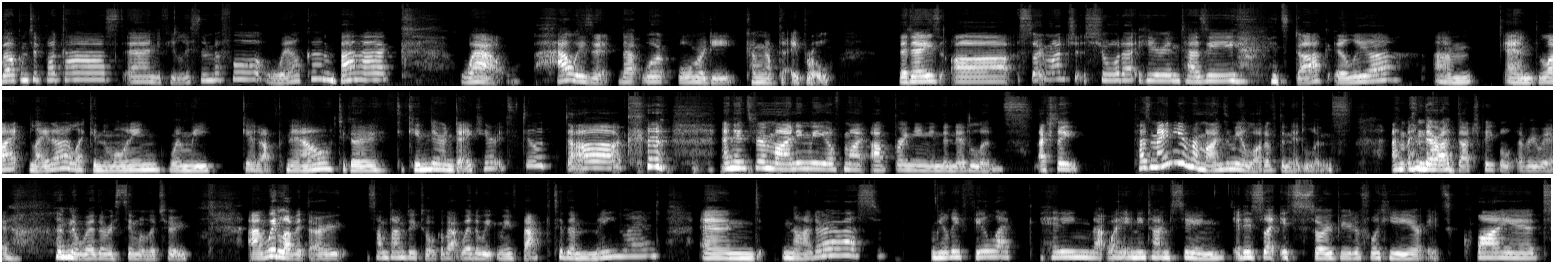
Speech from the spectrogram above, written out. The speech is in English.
Welcome to the podcast. And if you listened before, welcome back. Wow, how is it that we're already coming up to April? The days are so much shorter here in Tassie. It's dark earlier um, and light later, like in the morning when we get up now to go to kinder and daycare. It's still dark. and it's reminding me of my upbringing in the Netherlands. Actually, Tasmania reminds me a lot of the Netherlands. Um, and there are Dutch people everywhere, and the weather is similar too. Um, we love it though. Sometimes we talk about whether we'd move back to the mainland, and neither of us really feel like heading that way anytime soon. It is like it's so beautiful here, it's quiet,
